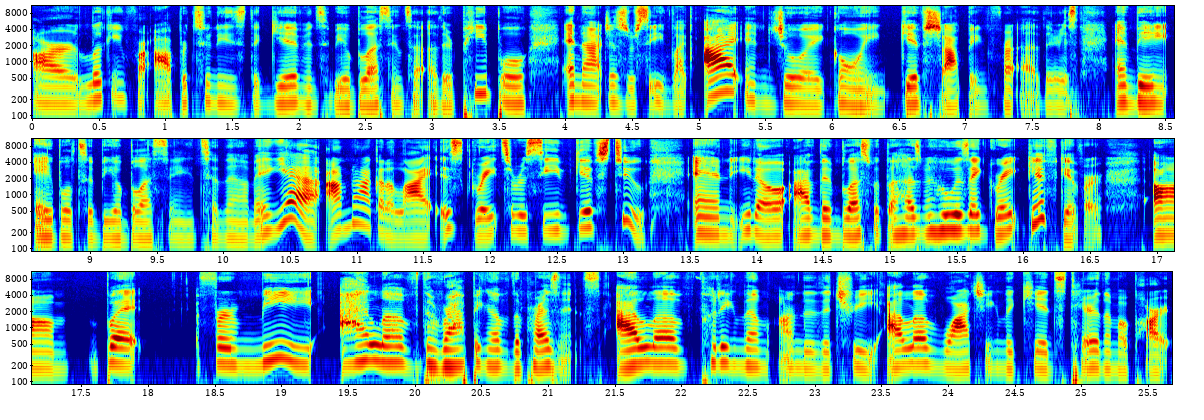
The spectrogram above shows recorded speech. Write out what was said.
are looking for opportunities to give and to be a blessing to other people and not just receive. Like, I enjoy going gift shopping for others and being able to be a blessing to them. And yeah, I'm not going to lie, it's great to receive gifts too. And, you know, I've been blessed with a husband who is a great gift giver. Um, but for me, I love the wrapping of the presents. I love putting them under the tree. I love watching the kids tear them apart.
